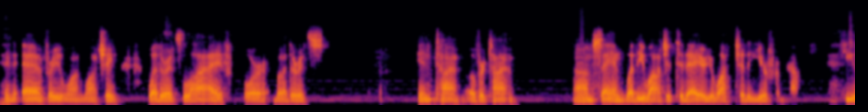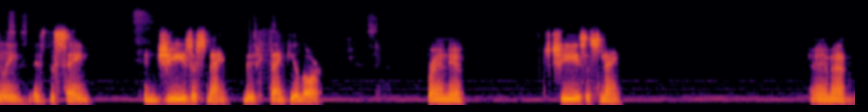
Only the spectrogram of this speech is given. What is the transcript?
and everyone watching, whether it's live or whether it's in time, over time. I'm saying whether you watch it today or you watch it a year from now, healing is the same. In Jesus' name, we thank you, Lord. Brand new. Jesus' name. Amen.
